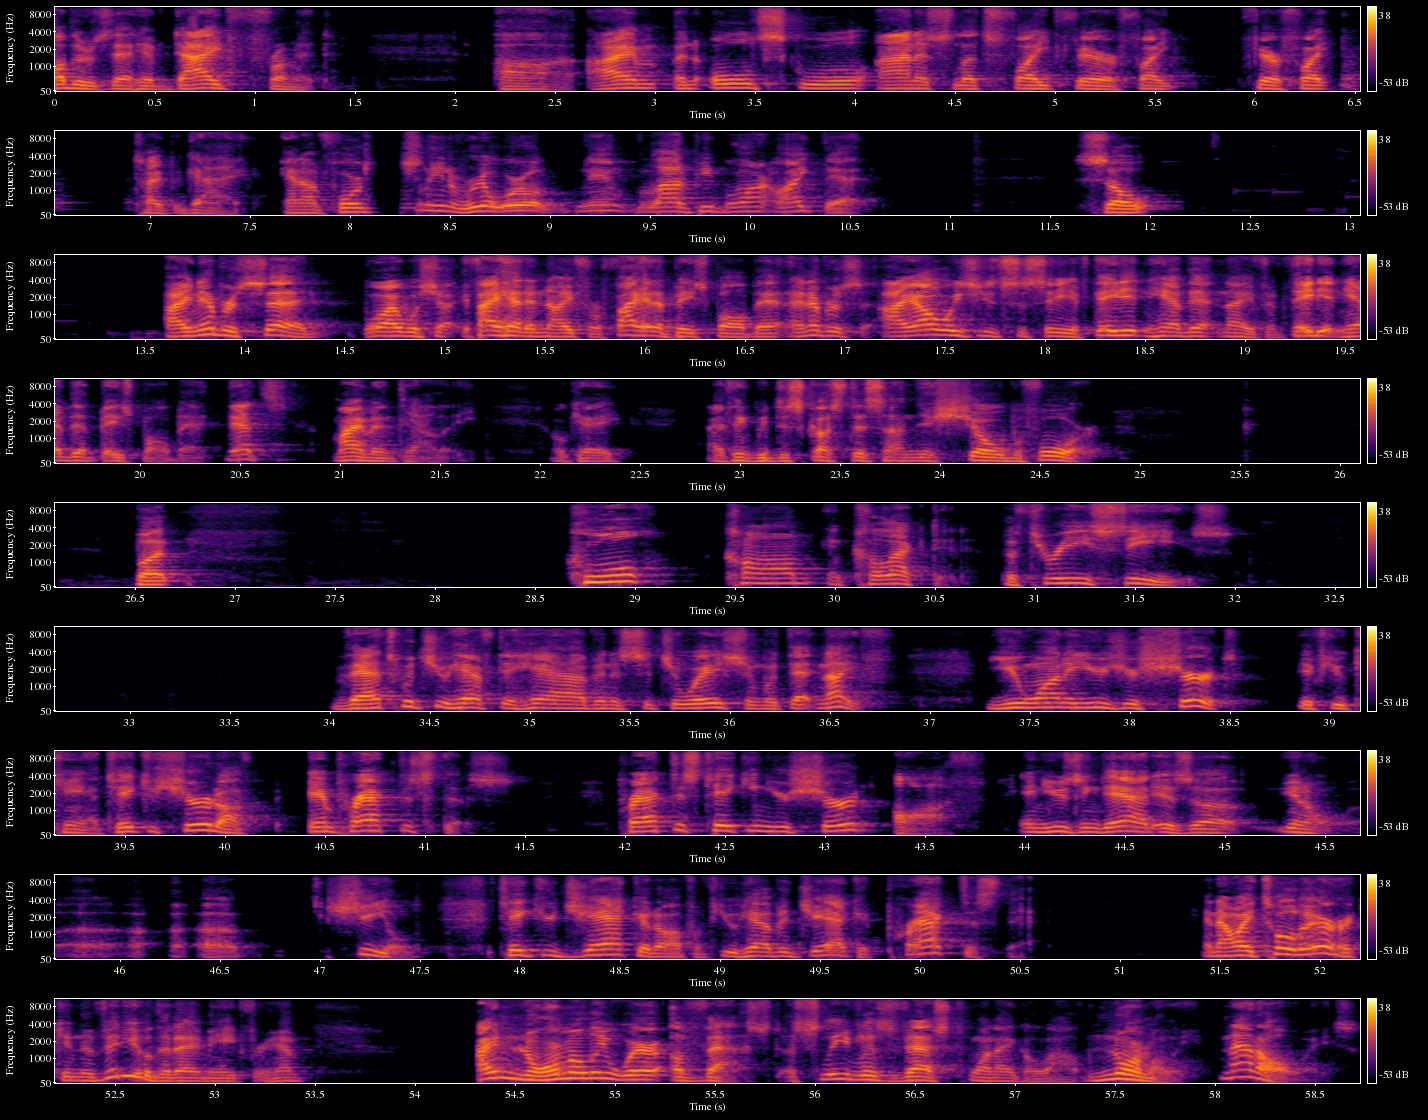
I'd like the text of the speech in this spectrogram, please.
others that have died from it. Uh, I'm an old school, honest, let's fight, fair fight, fair fight type of guy. And unfortunately, in the real world, man, a lot of people aren't like that. So I never said, "Well, I wish I, if I had a knife or if I had a baseball bat." I never. I always used to say, "If they didn't have that knife, if they didn't have that baseball bat," that's my mentality. Okay, I think we discussed this on this show before. But cool, calm, and collected. The three C's. That's what you have to have in a situation with that knife. You want to use your shirt if you can. Take your shirt off and practice this. Practice taking your shirt off and using that as a, you know, a, a shield. Take your jacket off if you have a jacket. Practice that. And now I told Eric in the video that I made for him, I normally wear a vest, a sleeveless vest when I go out. Normally, not always.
